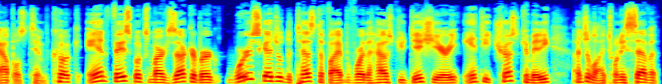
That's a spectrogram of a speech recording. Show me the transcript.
Apple's Tim Cook, and Facebook's Mark Zuckerberg were scheduled to testify before the House Judiciary Antitrust Committee on July 27th.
